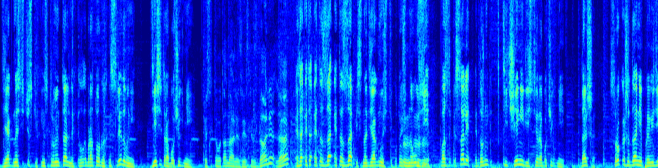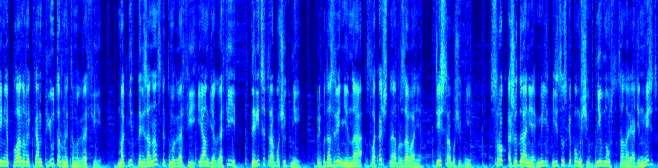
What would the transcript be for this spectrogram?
диагностических, инструментальных и лабораторных исследований 10 рабочих дней. То есть это вот анализы, если сдали, да? Это, это, это, за, это запись на диагностику. То есть mm-hmm. на УЗИ вас записали, это должно быть в течение 10 рабочих дней. Дальше. Срок ожидания проведения плановой компьютерной томографии, магнитно-резонансной томографии и ангиографии 30 рабочих дней. При подозрении на злокачественное образование 10 рабочих дней. Срок ожидания медицинской помощи в дневном стационаре один месяц.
